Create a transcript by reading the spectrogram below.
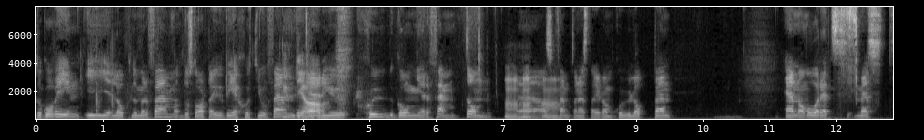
Då går vi in i lopp nummer 5. Då startar ju V75. Det Ja. är ju 7 gånger 15. Mhm, Eh, alltså. 15 hästar i de sju loppen. En av årets mest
